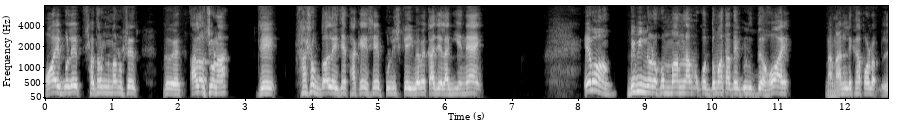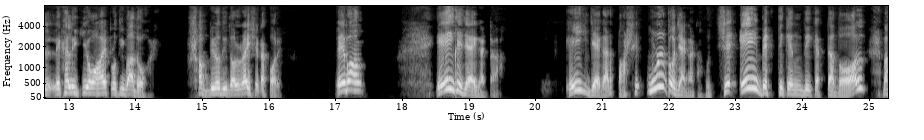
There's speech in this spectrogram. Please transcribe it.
হয় বলে সাধারণ মানুষের আলোচনা যে শাসক দলে যে থাকে সে পুলিশকে এইভাবে কাজে লাগিয়ে নেয়। এবং বিভিন্ন রকম মামলা মোকদ্দমা তাদের বিরুদ্ধে হয়, নানান লেখাপড়া, লেখালেখিও হয়, প্রতিবাদও হয়। সব বিরোধী দলরাই সেটা করে। এবং এই যে জায়গাটা এই জায়গার পাশে উল্টো জায়গাটা হচ্ছে এই ব্যক্তিকেন্দ্রিক একটা দল বা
